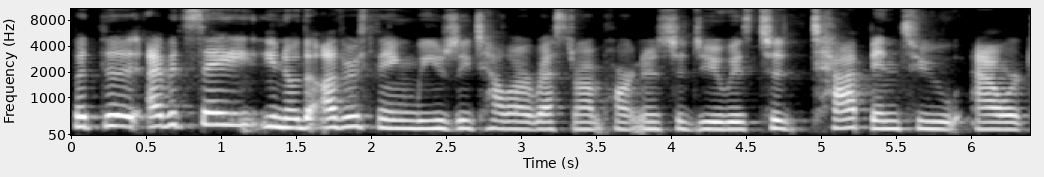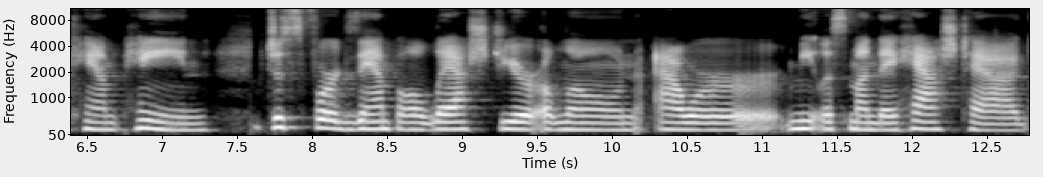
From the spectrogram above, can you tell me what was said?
But the I would say, you know, the other thing we usually tell our restaurant partners to do is to tap into our campaign. Just for example, last year alone, our Meatless Monday hashtag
